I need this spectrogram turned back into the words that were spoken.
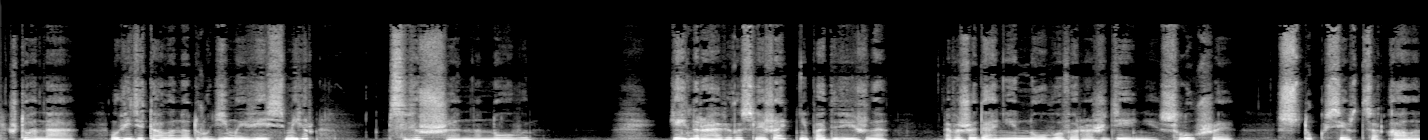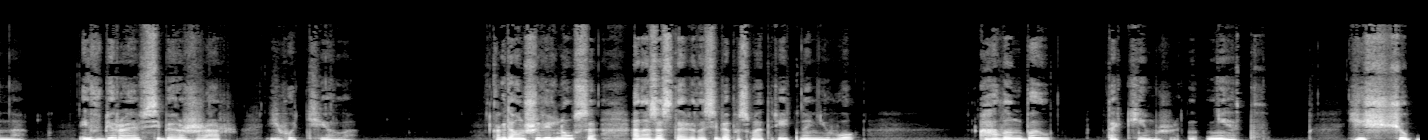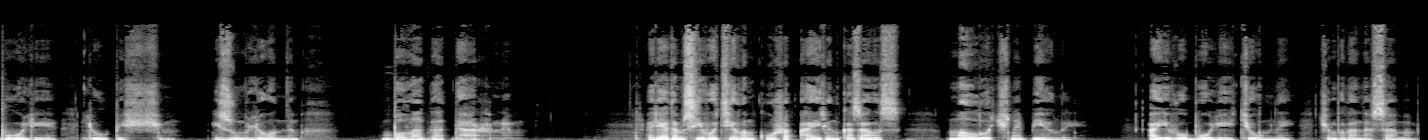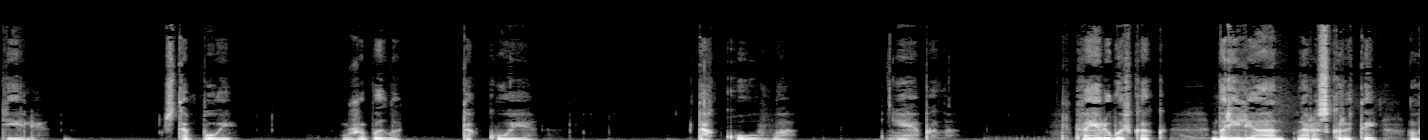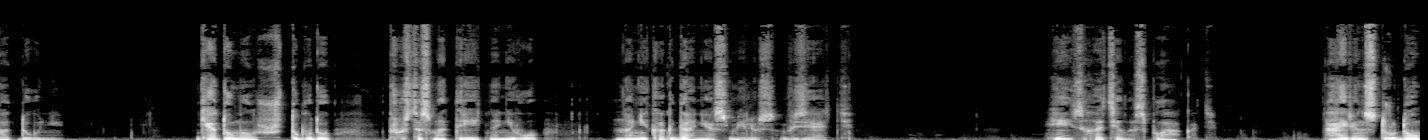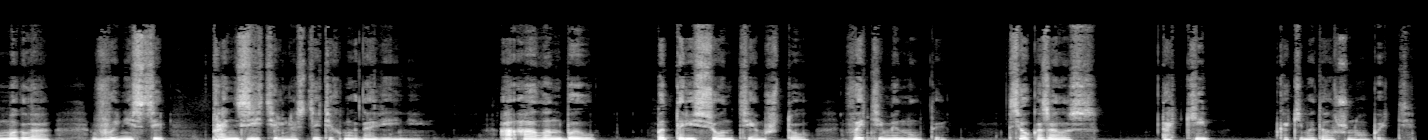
что она увидит Алана другим, и весь мир совершенно новым. Ей нравилось лежать неподвижно, в ожидании нового рождения, слушая стук сердца Алана и вбирая в себя жар его тела. Когда он шевельнулся, она заставила себя посмотреть на него. Алан был таким же, нет, еще более любящим, изумленным, благодарным. Рядом с его телом кожа Айрин казалась молочно-белой, а его более темной, чем была на самом деле. С тобой уже было такое. Такого не было. Твоя любовь как бриллиант на раскрытой ладони. Я думал, что буду просто смотреть на него, но никогда не осмелюсь взять. Ей захотелось плакать. Айрин с трудом могла вынести пронзительность этих мгновений. А Алан был потрясен тем, что в эти минуты все оказалось таким, каким и должно быть.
